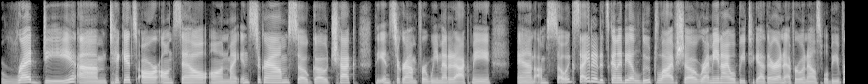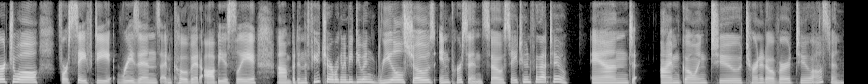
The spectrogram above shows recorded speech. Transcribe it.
ready. Um, tickets are on sale on my Instagram. So go check the Instagram for We Met at Acme. And I'm so excited. It's going to be a looped live show. Remy and I will be together, and everyone else will be virtual for safety reasons and COVID, obviously. Um, but in the future, we're going to be doing real shows in person. So stay tuned for that too. And I'm going to turn it over to Austin.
